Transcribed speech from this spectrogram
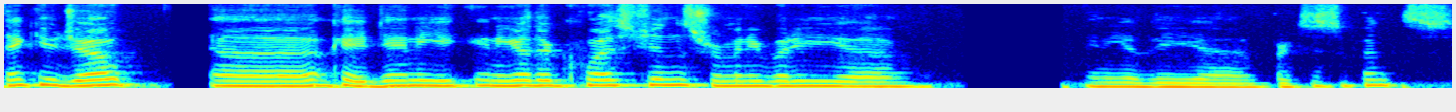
Thank you, Joe. Uh, okay, Danny, any other questions from anybody, uh, any of the, uh, participants?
